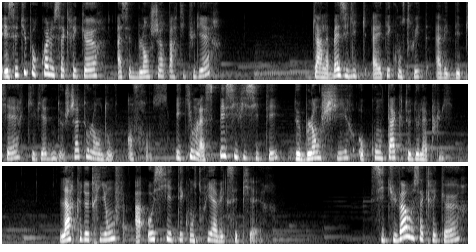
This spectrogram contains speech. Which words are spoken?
Et sais-tu pourquoi le Sacré-Cœur a cette blancheur particulière? Car la basilique a été construite avec des pierres qui viennent de Château-Landon en France et qui ont la spécificité de blanchir au contact de la pluie. L'arc de triomphe a aussi été construit avec ces pierres. Si tu vas au Sacré-Cœur,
